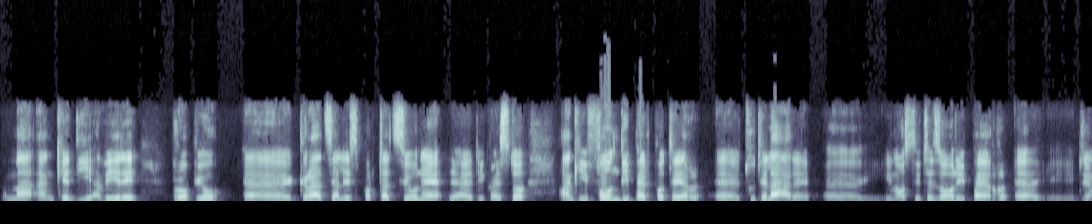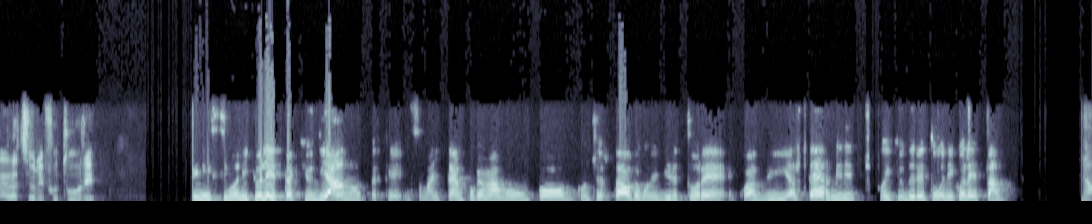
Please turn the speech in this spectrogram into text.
ma anche di avere proprio eh, grazie all'esportazione eh, di questo, anche i fondi per poter eh, tutelare eh, i nostri tesori per eh, generazioni future. Benissimo, Nicoletta, chiudiamo perché insomma il tempo che avevamo un po' concertato con il direttore è quasi al termine. Puoi chiudere tu, Nicoletta? No,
